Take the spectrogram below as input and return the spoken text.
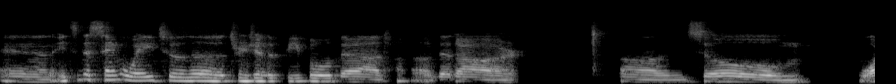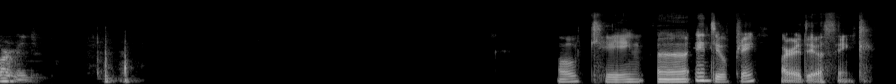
and it's the same way to the transgender people that uh, that are um, so warmed. Okay, uh, and you, Pri, what do you think?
